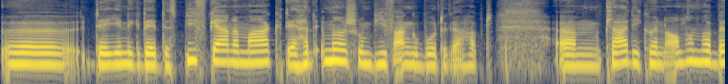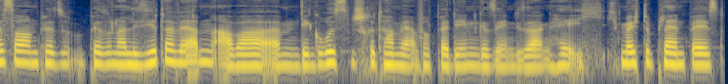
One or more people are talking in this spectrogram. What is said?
äh, derjenige, der das Beef gerne mag, der hat immer schon Beef-Angebote gehabt. Ähm, klar, die können auch nochmal besser und pers personalisierter werden, aber ähm, den größten Schritt haben wir einfach bei denen gesehen, die sagen, hey, ich, ich möchte Plant-Based.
